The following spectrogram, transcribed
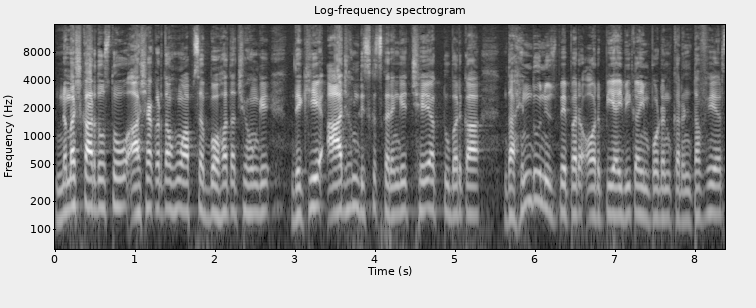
नमस्कार दोस्तों, आशा करता हूँ आप सब बहुत अच्छे होंगे। देखिए, आज हम डिस्कस करेंगे 6 अक्टूबर का द हिंदू न्यूज़पेपर और पीआईबी का इंपॉर्टेंट करंट अफेयर्स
